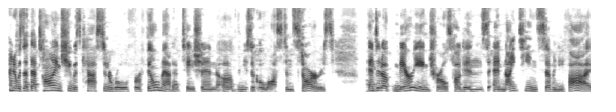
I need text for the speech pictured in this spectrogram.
And it was at that time she was cast in a role for a film adaptation of the musical Lost in Stars. ended up marrying Charles Huggins in 1975,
